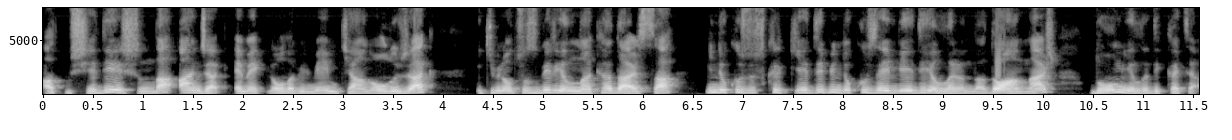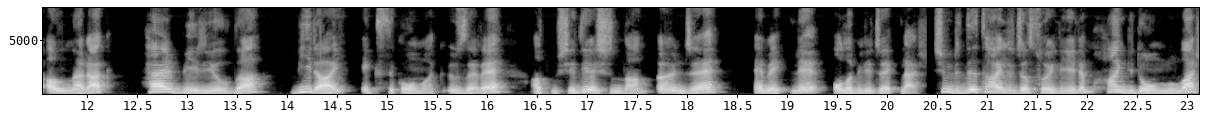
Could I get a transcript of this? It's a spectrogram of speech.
67 yaşında ancak emekli olabilme imkanı olacak. 2031 yılına kadarsa 1947-1957 yıllarında doğanlar doğum yılı dikkate alınarak her bir yılda bir ay eksik olmak üzere 67 yaşından önce emekli olabilecekler. Şimdi detaylıca söyleyelim hangi doğumlular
